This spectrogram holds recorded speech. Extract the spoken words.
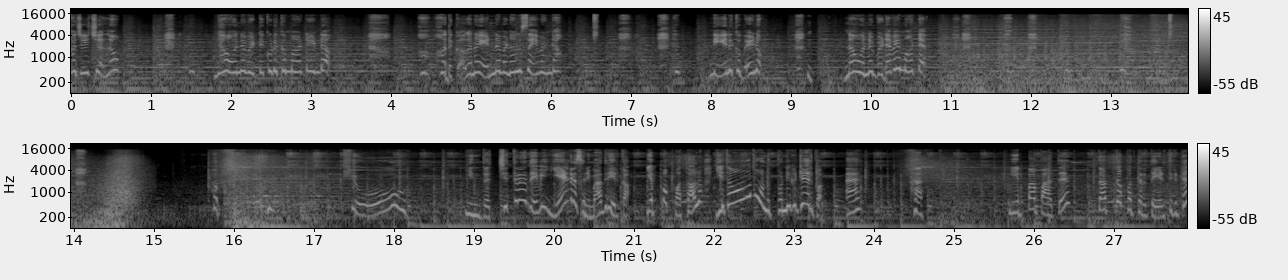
அஜய் செல்லம் நான் உன்னை விட்டு கொடுக்க மாட்டேன்டா. அதுக்காக நான் என்ன வேணாலும் செய்வேன்டா நீ எனக்கு வேணும். நான் உன்னை விடவே மாட்டேன். இந்த சித்ரா தேவி ஏன்ற சனி மாதிரி இருக்கா. எப்ப பார்த்தாலும் ஏதாவது ஒண்ணு பண்ணிக்கிட்டே இருக்கா. ஆ? ஹ. இப்ப பார்த்து தத்த பத்திரத்தை எடுத்துக்கிட்டு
